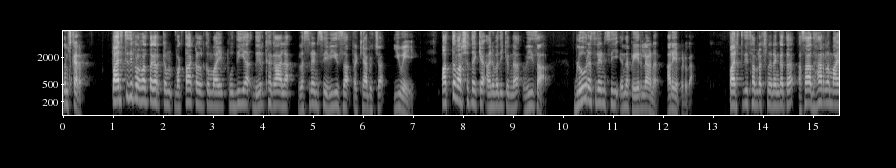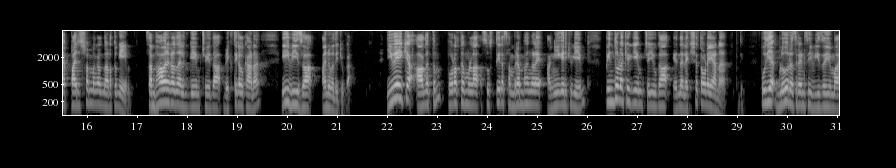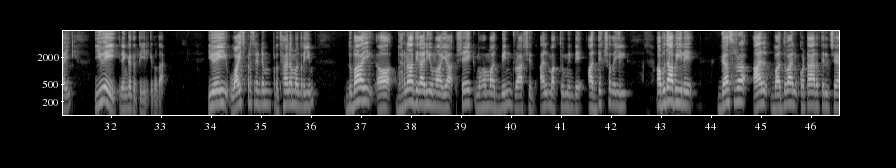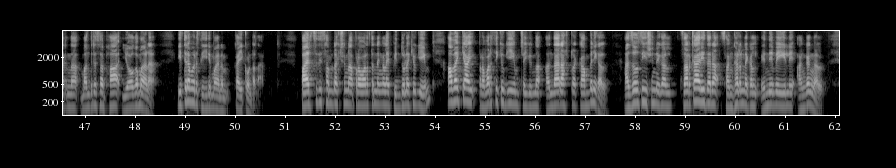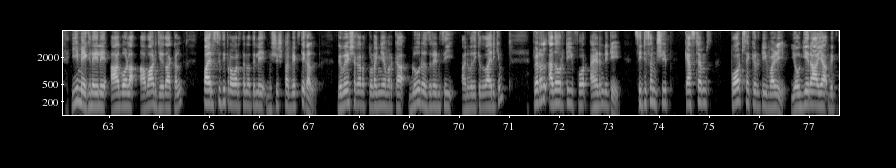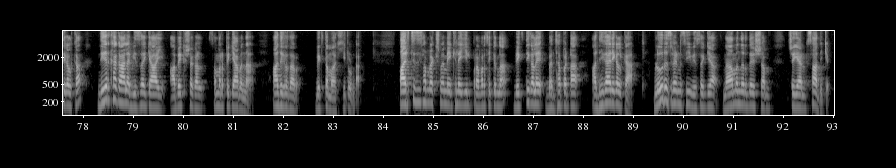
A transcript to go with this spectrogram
നമസ്കാരം. പരിസ്ഥിതി പ്രവർത്തകർക്കും വക്താക്കൾക്കുമായി പുതിയ ദീർഘകാല റെസിഡൻസി വീസ പ്രഖ്യാപിച്ച യു എ പത്ത് വർഷത്തേക്ക് അനുവദിക്കുന്ന വീസ ബ്ലൂ റെസിഡൻസി എന്ന പേരിലാണ് അറിയപ്പെടുക. പരിസ്ഥിതി സംരക്ഷണ രംഗത്ത് അസാധാരണമായ പരിശ്രമങ്ങൾ നടത്തുകയും സംഭാവനകൾ നൽകുകയും ചെയ്ത വ്യക്തികൾക്കാണ് ഈ വീസ അനുവദിക്കുക. യു എക്ക് അകത്തും പുറത്തുമുള്ള സുസ്ഥിര സംരംഭങ്ങളെ അംഗീകരിക്കുകയും പിന്തുണയ്ക്കുകയും ചെയ്യുക എന്ന ലക്ഷ്യത്തോടെയാണ് പുതിയ ബ്ലൂ റെസിഡൻസി വിസയുമായി യു എ രംഗത്തെത്തിയിരിക്കുന്നത്. യു എ വൈസ് പ്രസിഡന്റും പ്രധാനമന്ത്രിയും Dubai ഭരണാധികാരിയുമായ Sheikh Mohammed bin Rashid Al മക്തുമിന്റെ അധ്യക്ഷതയിൽ അബുദാബിയിലെ ഗസ്ര അൽ ബദ്വാൻ കൊട്ടാരത്തിൽ ചേർന്ന മന്ത്രിസഭാ യോഗമാണ് ഇത്തരമൊരു തീരുമാനം കൈക്കൊണ്ടത്. പരിസ്ഥിതി സംരക്ഷണ പ്രവർത്തനങ്ങളെ പിന്തുണയ്ക്കുകയും അവയ്ക്കായി പ്രവർത്തിക്കുകയും ചെയ്യുന്ന അന്താരാഷ്ട്ര കമ്പനികൾ അസോസിയേഷനുകൾ സർക്കാരിതര സംഘടനകൾ എന്നിവയിലെ അംഗങ്ങൾ ഈ മേഖലയിലെ ആഗോള അവാർഡ് ജേതാക്കൾ പരിസ്ഥിതി പ്രവർത്തനത്തിലെ വിശിഷ്ട വ്യക്തികൾ ഗവേഷകർ തുടങ്ങിയവർക്ക് blue residency അനുവദിക്കുന്നതായിരിക്കും. Federal authority for identity citizenship customs port security വഴി യോഗ്യരായ വ്യക്തികൾക്ക് ദീർഘകാല വിസയ്ക്കായി അപേക്ഷകൾ സമർപ്പിക്കാമെന്ന് അധികൃതർ വ്യക്തമാക്കിയിട്ടുണ്ട്. പരിസ്ഥിതി സംരക്ഷണ മേഖലയിൽ പ്രവർത്തിക്കുന്ന വ്യക്തികളെ ബന്ധപ്പെട്ട അധികാരികൾക്ക് ബ്ലൂ റെസിഡൻസി വിസയ്ക്ക് നാമനിർദ്ദേശം ചെയ്യാൻ സാധിക്കും.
